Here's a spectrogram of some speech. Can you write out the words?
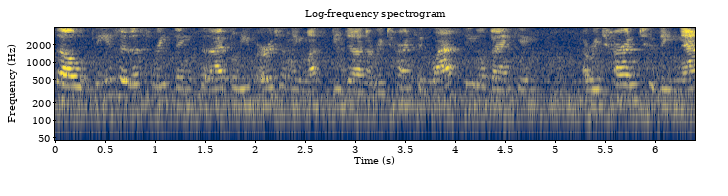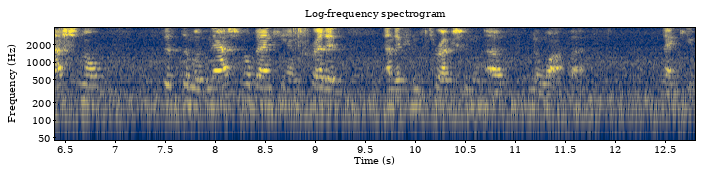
So these are the three things that I believe urgently must be done. A return to Glass-Steagall banking, a return to the national system of national banking and credit, and the construction of NAWAPA. Thank you.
